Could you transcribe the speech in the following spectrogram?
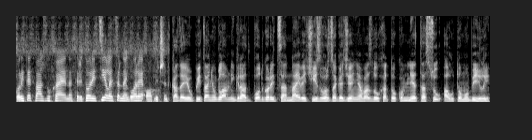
kvalitet vazduha je na teritoriji cijele Crne Gore odličan. Kada je u pitanju glavni grad Podgorica, najveći izvor zagađenja vazduha tokom ljeta su automobili.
